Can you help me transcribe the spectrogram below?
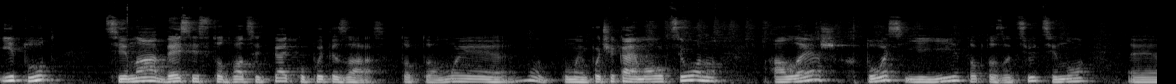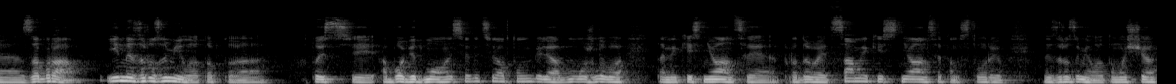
І тут ціна 10-125 купити зараз. Тобто ми ну, думаємо, почекаємо аукціону, але ж хтось її тобто, за цю ціну е, забрав. І не зрозуміло, тобто хтось або відмовився від цього автомобіля, або, можливо, там якісь нюанси, продавець сам якісь нюанси там створив. Незрозуміло, тому що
